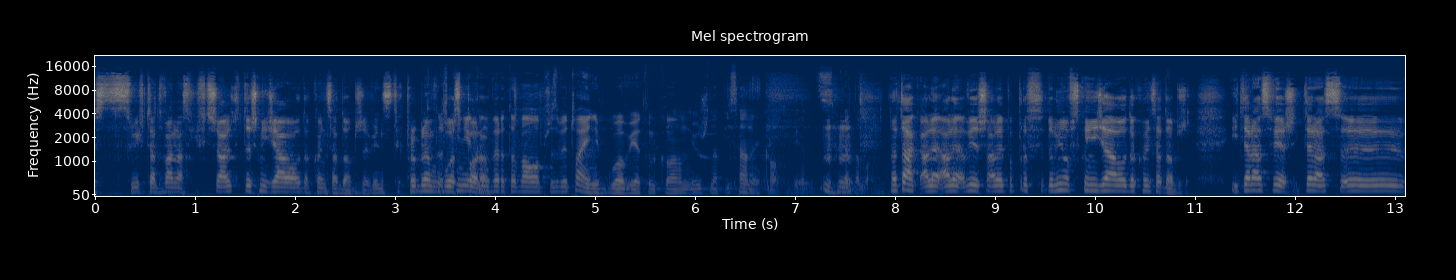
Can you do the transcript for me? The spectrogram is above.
z Swifta 2 na Swift 3, ale to też nie działało do końca dobrze, więc tych problemów było ci nie sporo. konwertowało przyzwyczajenie w głowie, tylko już napisany kod, więc Mhm. wiadomo. No tak, ale, ale wiesz, ale po prostu to mimo wszystko nie działało do końca dobrze. I teraz wiesz, i teraz yy,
